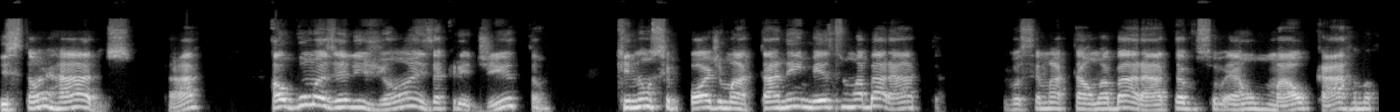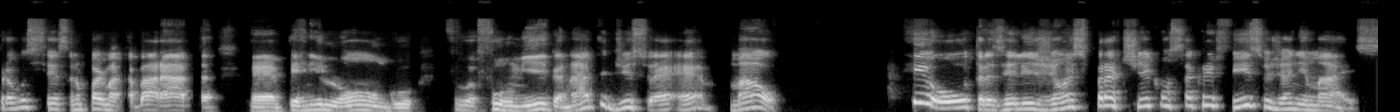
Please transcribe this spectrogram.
estão errados. Tá? Algumas religiões acreditam que não se pode matar nem mesmo uma barata. Se você matar uma barata, é um mau karma para você. Você não pode matar barata, é, pernilongo, formiga, nada disso, é, é mal. E outras religiões praticam sacrifícios de animais.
